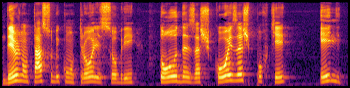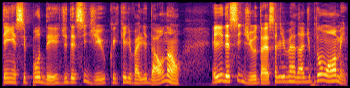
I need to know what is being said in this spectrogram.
Deus não está sob controle sobre todas as coisas porque ele tem esse poder de decidir o que, que ele vai lhe dar ou não. Ele decidiu dar essa liberdade para um homem.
